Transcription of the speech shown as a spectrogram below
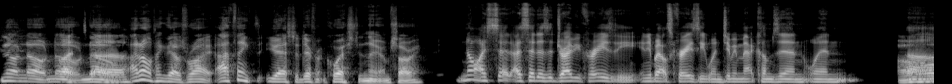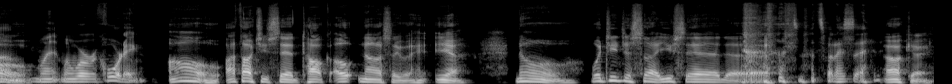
no, no, no, but, no. uh, I don't think that was right. I think that you asked a different question there. I'm sorry. No, I said I said, "Does it drive you crazy?" Anybody else crazy when Jimmy Mack comes in when Oh, um, when when we're recording. Oh, I thought you said talk. Oh, no, I see. what- Yeah. No. What'd you just say? You said, uh, That's what I said. okay.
